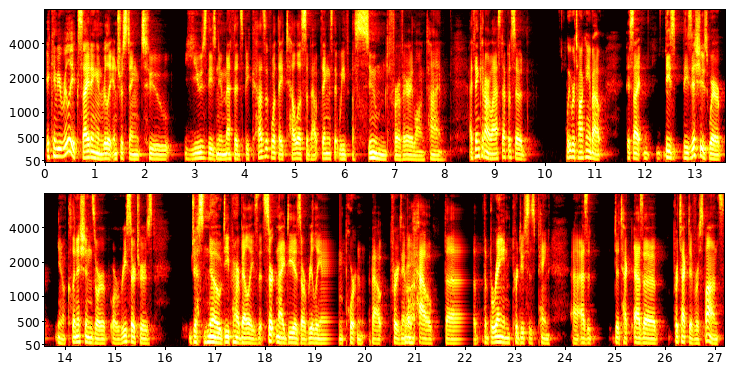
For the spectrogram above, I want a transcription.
it can be really exciting and really interesting to use these new methods because of what they tell us about things that we've assumed for a very long time. I think in our last episode we were talking about this I, these these issues where you know clinicians or or researchers just know deep in our bellies that certain ideas are really important about, for example, right. how the the brain produces pain uh, as a detect as a protective response.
